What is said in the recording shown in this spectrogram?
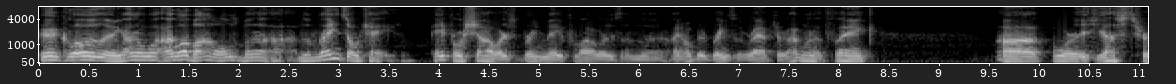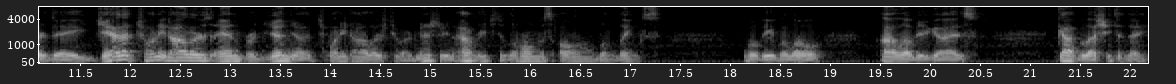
In closing, I don't. I love owls, but uh, the rain's okay. April showers bring May flowers, and uh, I hope it brings the rapture. I want to thank uh, for yesterday, Janet twenty dollars and Virginia twenty dollars to our ministry and outreach to the homeless. All the links will be below. I love you guys. God bless you today.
